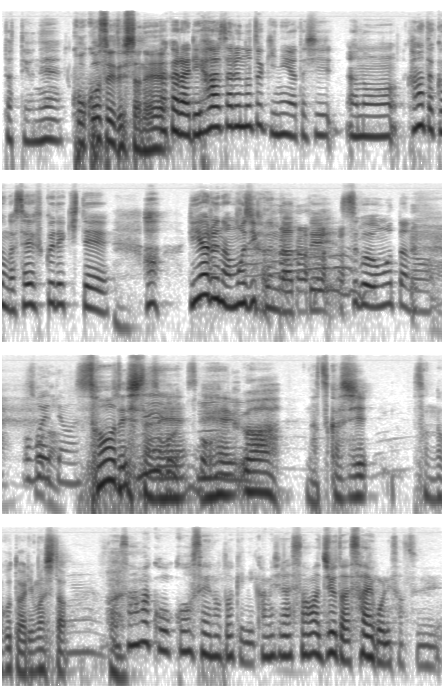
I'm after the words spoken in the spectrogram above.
だったよね。高校生でしたね。だからリハーサルの時に私、あの、かなたくんが制服で来て、うん、あ、リアルな文字くんだって すごい思ったのを覚えてます。そうでしたね。ねうわ懐かしい。そんなことありました。はい、さんは高校生の時に上白石さんは10代最後に撮影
